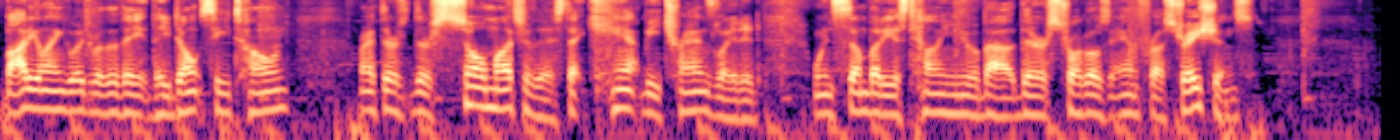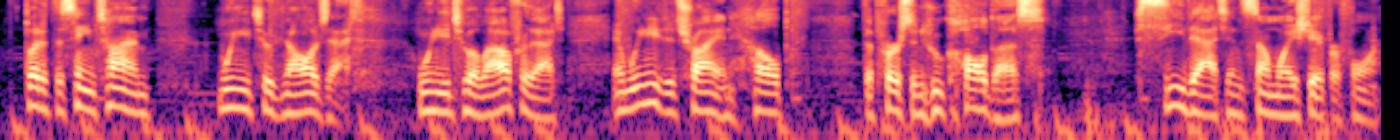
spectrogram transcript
body language, whether they, they don't see tone right there's there's so much of this that can't be translated when somebody is telling you about their struggles and frustrations But at the same time, we need to acknowledge that. We need to allow for that. And we need to try and help the person who called us see that in some way, shape, or form.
